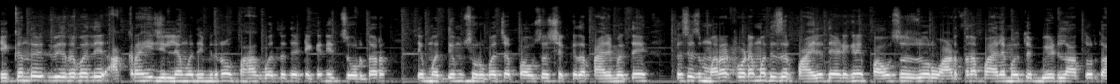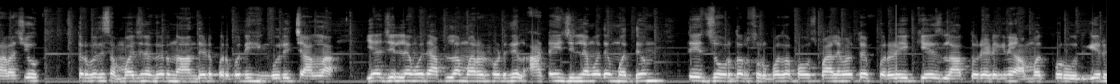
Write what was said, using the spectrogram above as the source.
एकंदरीत विदर्भातील अकराही जिल्ह्यामध्ये मित्रांनो भाग बदलत त्या ठिकाणी जोरदार ते मध्यम स्वरूपाच्या पावसाची शक्यता पाहायला मिळते. तसेच मराठवाड्यामध्ये जर पाहिलं तर या ठिकाणी पावसाचा जोर वाढताना पाहायला मिळतोय. बीड लातूर धाराशिव छत्रपती संभाजीनगर नांदेड परभणी हिंगोली जालना या जिल्ह्यामध्ये आपल्याला मराठवाड्यातील आठही जिल्ह्यामध्ये मध्यम ते जोरदार स्वरूपाचा पाऊस पाहायला मिळतोय. परळी केज लातूर या ठिकाणी अहमदपूर उदगीर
